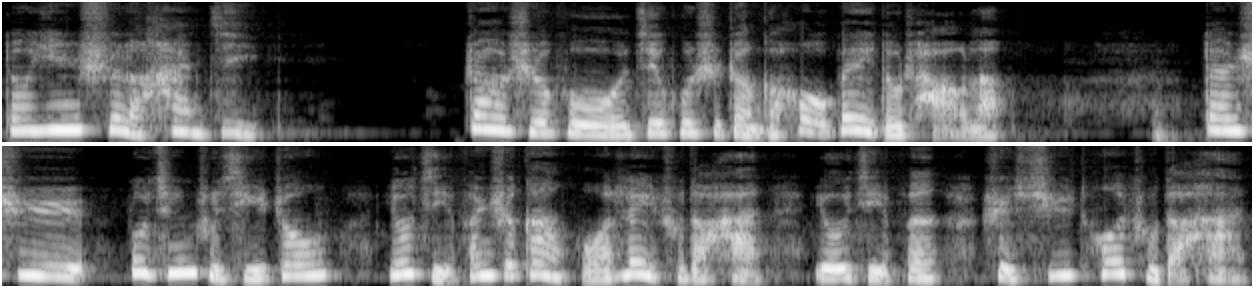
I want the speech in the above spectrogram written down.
都阴湿了汗迹，赵师傅几乎是整个后背都潮了，但是不清楚其中有几分是干活累出的汗，有几分是虚脱出的汗。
